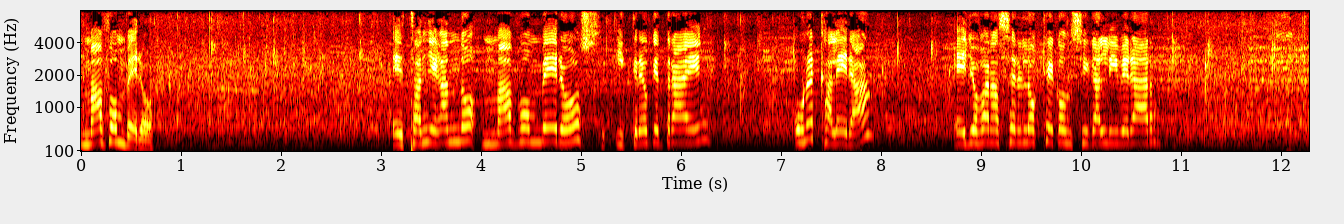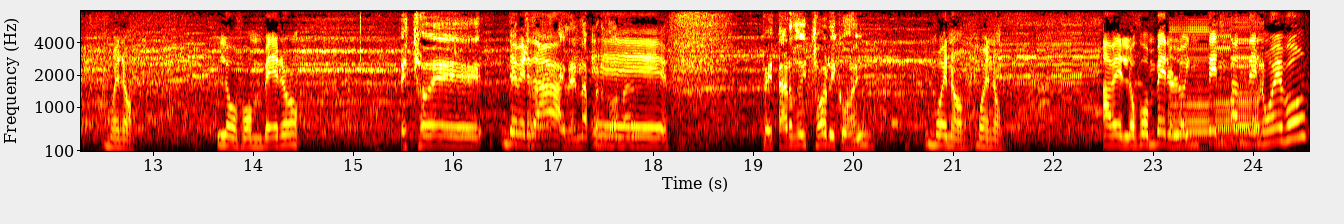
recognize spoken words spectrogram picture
Más bomberos. Están llegando más bomberos y creo que traen una escalera. Ellos van a ser los que consigan liberar. Bueno, los bomberos. Esto es. De esto verdad. es, Elena, perdona. eh, Petardo histórico, ¿eh? bueno, bueno. A ver, los bomberos lo intentan de nuevo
